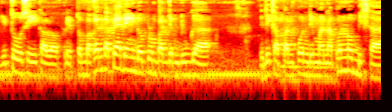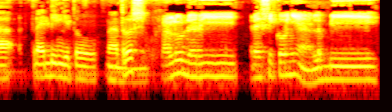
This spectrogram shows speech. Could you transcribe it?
gitu sih kalau kripto. Bahkan tapi ada yang 24 jam juga. Jadi kapan pun di mana pun lo bisa trading gitu. Nah terus, Lalu dari resikonya lebih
